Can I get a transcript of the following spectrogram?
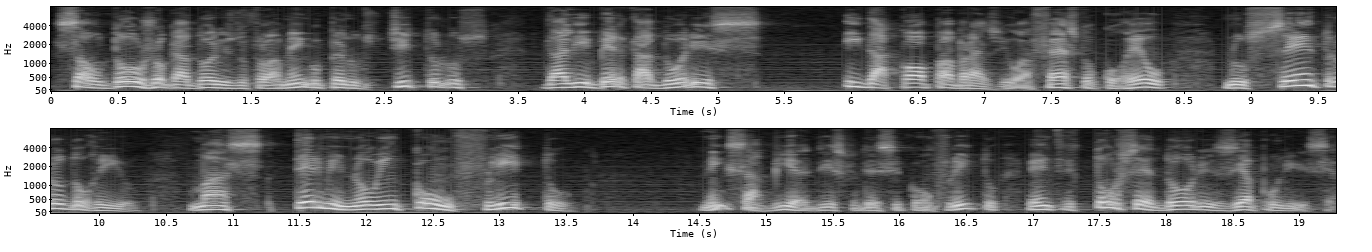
saudou os jogadores do Flamengo pelos títulos da Libertadores e da Copa Brasil. A festa ocorreu no centro do Rio, mas terminou em conflito. Nem sabia disso, desse conflito entre torcedores e a polícia.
